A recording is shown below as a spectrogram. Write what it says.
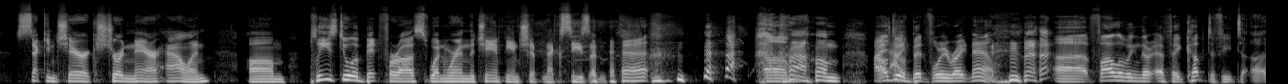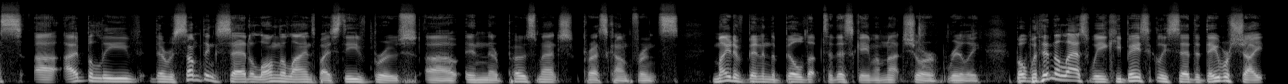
second chair extraordinaire, Alan. Um, please do a bit for us when we're in the championship next season. um, I'll I- do I- a bit for you right now. uh, following their FA Cup defeat to us, uh, I believe there was something said along the lines by Steve Bruce uh, in their post-match press conference. Might have been in the build-up to this game. I'm not sure, really. But within the last week, he basically said that they were shite.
